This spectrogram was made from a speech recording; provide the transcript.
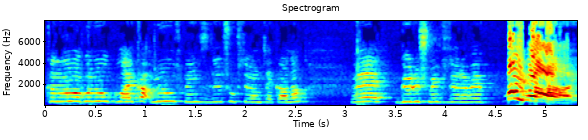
Kanalıma abone olup like atmayı unutmayın. Sizleri çok seviyorum tekrardan. Ve görüşmek üzere ve bay bay.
